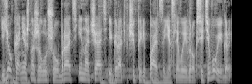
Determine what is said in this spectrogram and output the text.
Ее, конечно же, лучше убрать и начать играть в 4 пальца, если вы игрок сетевой игры.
